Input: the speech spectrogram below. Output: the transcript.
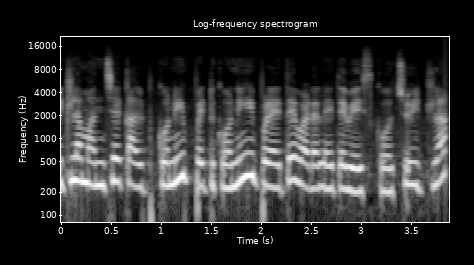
ఇట్లా మంచిగా కలుపుకొని పెట్టుకొని ఇప్పుడైతే వడలు అయితే వేసుకోవచ్చు. ఇట్లా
